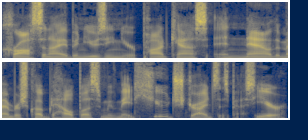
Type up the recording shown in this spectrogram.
Cross and I have been using your podcast and now the members club to help us, and we've made huge strides this past year.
